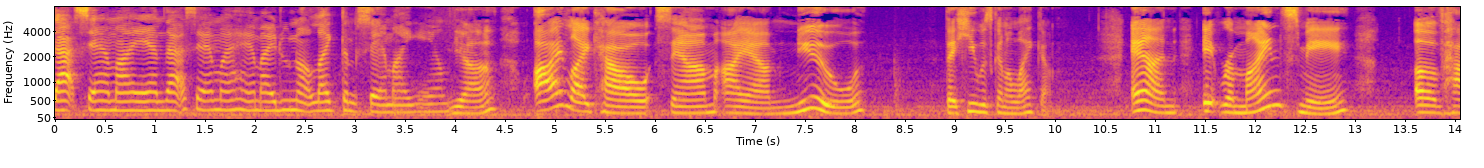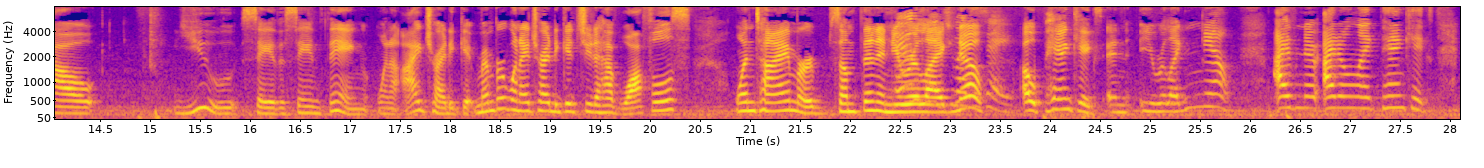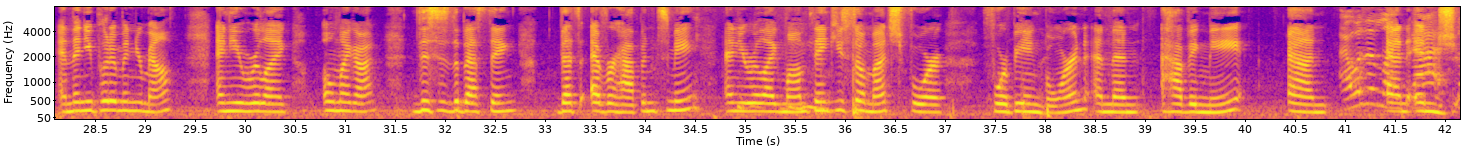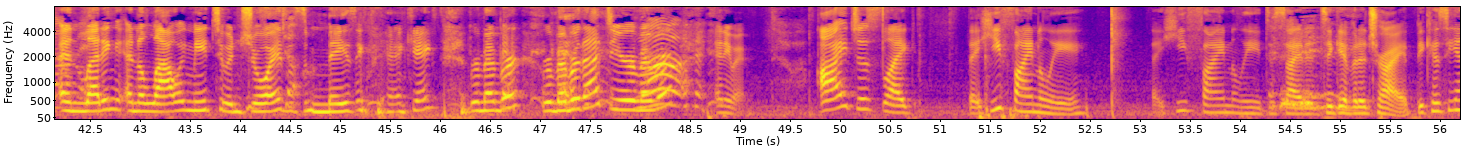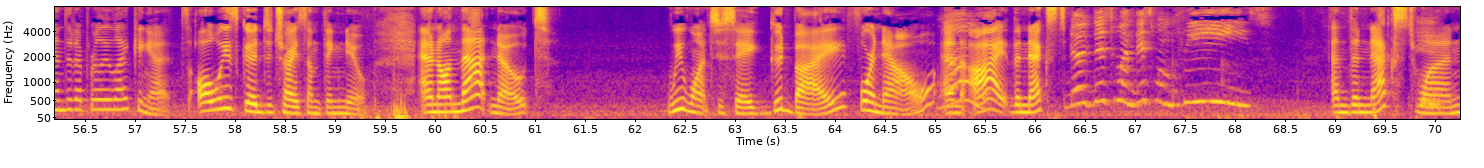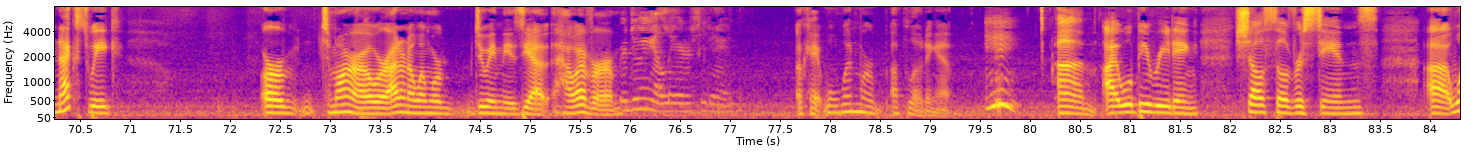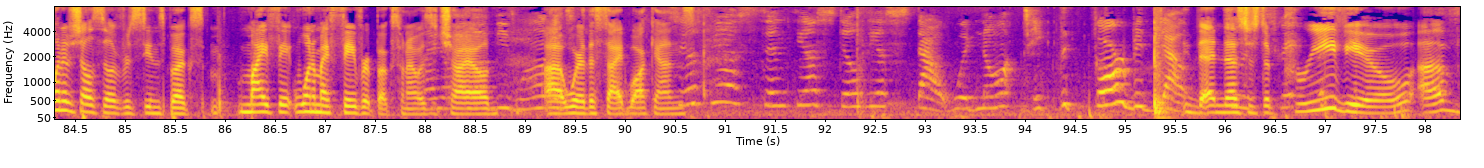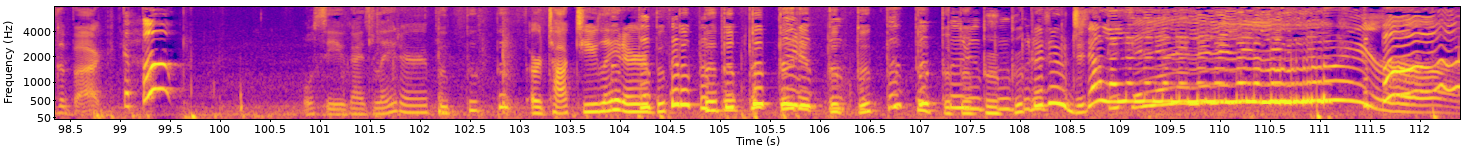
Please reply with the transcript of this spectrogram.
That Sam I am, that Sam I am. I do not like them, Sam I am. Yeah. I like how Sam I am knew that he was going to like him. And it reminds me of how you say the same thing when I try to get remember when I tried to get you to have waffles one time or something and you were like no meant to say. oh pancakes and you were like no I've never I don't like pancakes and then you put them in your mouth and you were like oh my god this is the best thing that's ever happened to me and you were like mom thank you so much for for being born and then having me and I wasn't like and that. enj- and letting and allowing me to enjoy this amazing pancakes. Remember? Remember that? Do you remember? No. Anyway, I just like that he finally that he finally decided to give it a try because he ended up really liking it. It's always good to try something new. And on that note, we want to say goodbye for now. And I the next No, this one, this one, please. and the next one, next week, or tomorrow, or I don't know when we're doing these yet. However, We're doing it later today. okay, well, when we're uploading it, um, I will be reading Shel Silverstein's. Uh, one of Shel Silverstein's books, my fa- one of my favorite books when I was I a child, love these ones. uh, where the sidewalk ends. Cynthia, Cynthia, Sylvia Stout would not take the garbage out. And that's just a preview of the book. The book. We'll see you guys later. Boop boop boop. Or talk to you later. Boop boop boop boop boop boop boop boop boop boop boop boop boop boop boop boop. La la la la la la la la la la la. The @노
